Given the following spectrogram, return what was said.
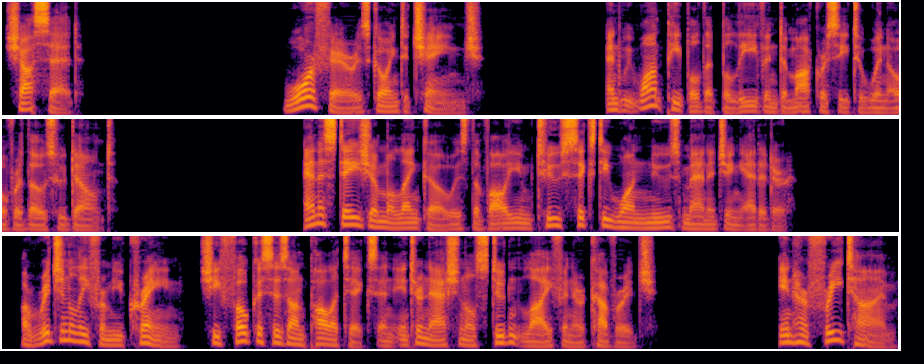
Shah said. Warfare is going to change. And we want people that believe in democracy to win over those who don't. Anastasia Malenko is the Volume 261 News Managing Editor. Originally from Ukraine, she focuses on politics and international student life in her coverage. In her free time,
